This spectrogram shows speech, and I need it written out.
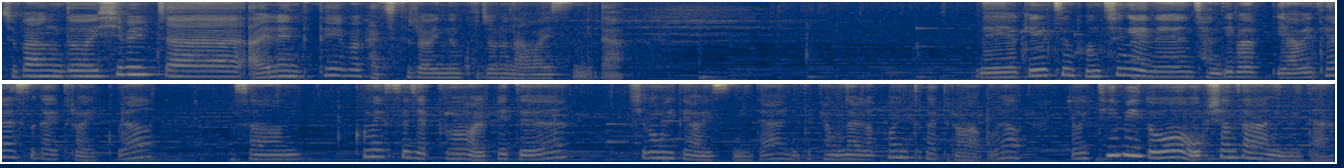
주방도 11자 아일랜드 테이블 같이 들어있는 구조로 나와 있습니다. 네, 여기 1층 본층에는 잔디밭 야외 테라스가 들어있고요. 우선 코맥스 제품 얼패드 시공이 되어 있습니다. 밑에 벽난로 포인트가 들어가고요. 여기 TV도 옵션 사항입니다.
